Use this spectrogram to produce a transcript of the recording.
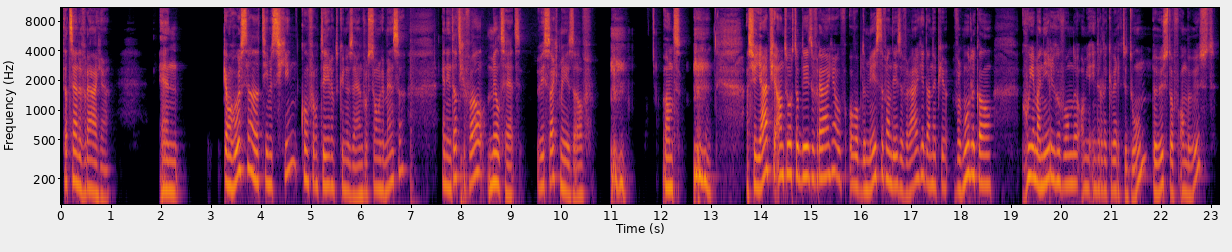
Dat zijn de vragen en ik kan me voorstellen dat die misschien confronterend kunnen zijn voor sommige mensen. En in dat geval, mildheid. Wees zacht met jezelf. Want als je ja hebt geantwoord op deze vragen, of, of op de meeste van deze vragen, dan heb je vermoedelijk al goede manieren gevonden om je innerlijk werk te doen, bewust of onbewust.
